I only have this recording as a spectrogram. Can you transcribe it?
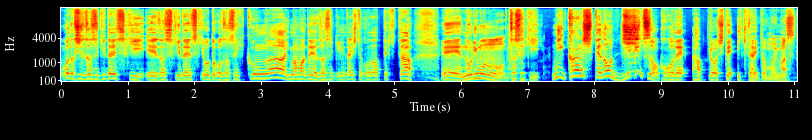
私、座席大好き、えー、座席大好き男座席くんが今まで座席に対してこだわってきた、えー、乗り物の座席に関しての事実をここで発表していきたいと思います。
